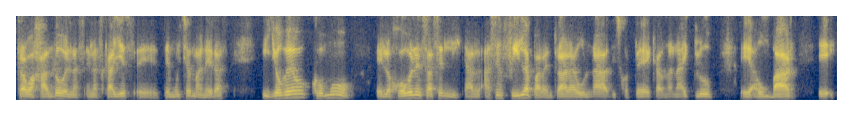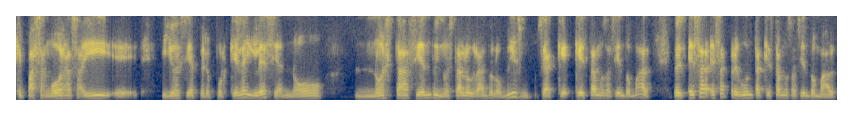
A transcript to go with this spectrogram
trabajando en las, en las calles eh, de muchas maneras y yo veo cómo eh, los jóvenes hacen, hacen fila para entrar a una discoteca, a una nightclub, eh, a un bar, que pasan horas ahí. y yo decía, pero ¿por qué la iglesia no, no está haciendo y no está logrando lo mismo? O sea, ¿qué, qué estamos haciendo mal? Entonces, esa, esa pregunta, ¿qué estamos haciendo mal?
